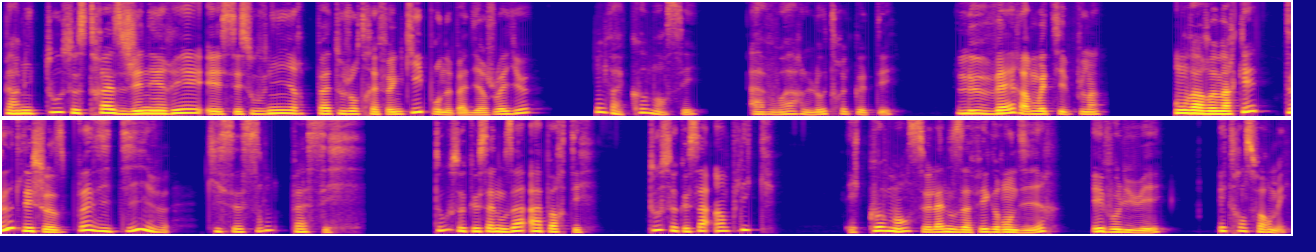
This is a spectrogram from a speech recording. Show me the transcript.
parmi tout ce stress généré et ces souvenirs pas toujours très funky, pour ne pas dire joyeux, on va commencer à voir l'autre côté. Le verre à moitié plein. On va remarquer toutes les choses positives qui se sont passées. Tout ce que ça nous a apporté tout ce que ça implique et comment cela nous a fait grandir, évoluer et transformer.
